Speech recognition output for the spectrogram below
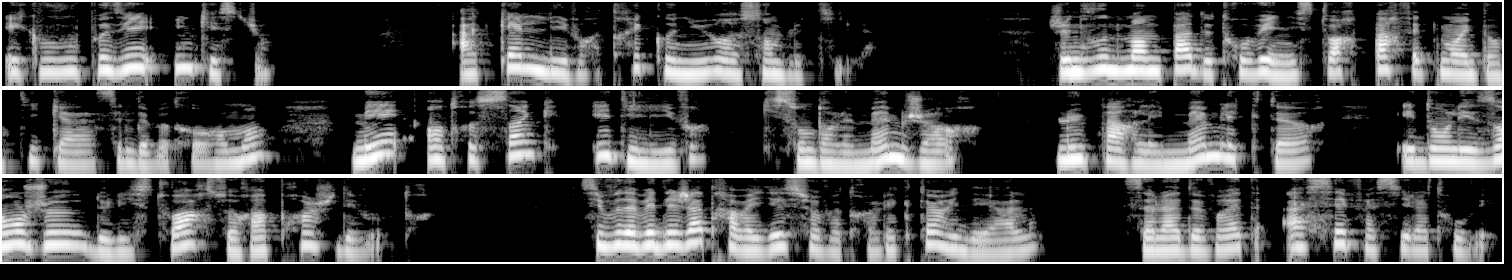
et que vous vous posiez une question. À quel livre très connu ressemble-t-il? Je ne vous demande pas de trouver une histoire parfaitement identique à celle de votre roman, mais entre 5 et 10 livres qui sont dans le même genre, lus par les mêmes lecteurs et dont les enjeux de l'histoire se rapprochent des vôtres. Si vous avez déjà travaillé sur votre lecteur idéal, cela devrait être assez facile à trouver.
